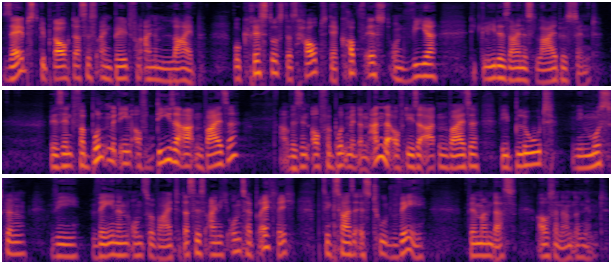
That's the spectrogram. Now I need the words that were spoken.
selbst gebraucht, das ist ein Bild von einem Leib, wo Christus das Haupt, der Kopf ist und wir die Glieder seines Leibes sind. Wir sind verbunden mit ihm auf diese Art und Weise, aber wir sind auch verbunden miteinander auf diese Art und Weise wie Blut, wie Muskeln, wie Venen und so weiter. Das ist eigentlich unzerbrechlich, beziehungsweise es tut weh, wenn man das auseinander nimmt.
